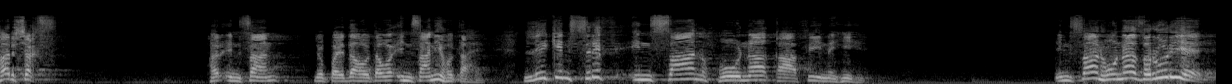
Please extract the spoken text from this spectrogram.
ہر شخص، ہر انسان جو پیدا ہوتا ہے، وہ انسانی ہوتا ہے۔ لیکن صرف انسان ہونا کافی نہیں ہے۔ انسان ہونا ضروری ہے۔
